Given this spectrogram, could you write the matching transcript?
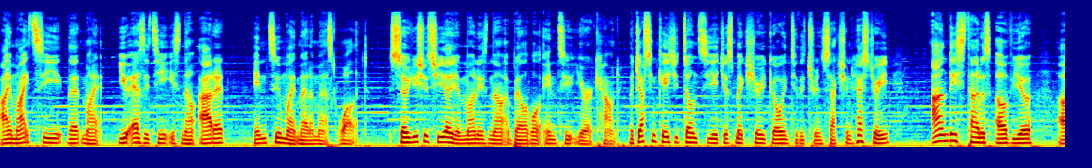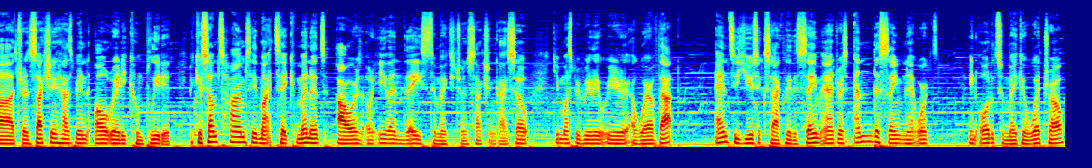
i might see that my usdt is now added into my metamask wallet. So you should see that your money is now available into your account. But just in case you don't see it just make sure you go into the transaction history and the status of your uh, transaction has been already completed. Because sometimes it might take minutes hours or even days to make the transaction guys. So you must be really really aware of that and to use exactly the same address and the same network in order to make a withdrawal.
